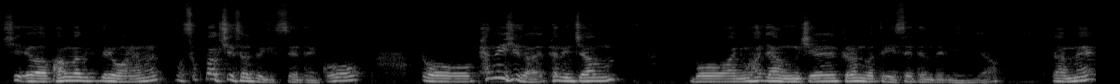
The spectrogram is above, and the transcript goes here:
시, 어, 관광객들이 원하는 뭐 숙박 시설도 있어야 되고 또 편의 시설, 편의점 뭐 아니면 화장실 그런 것들이 있어야 된다는 얘기죠. 그다음에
